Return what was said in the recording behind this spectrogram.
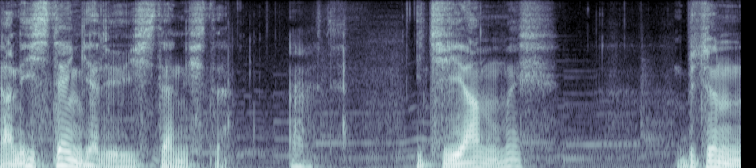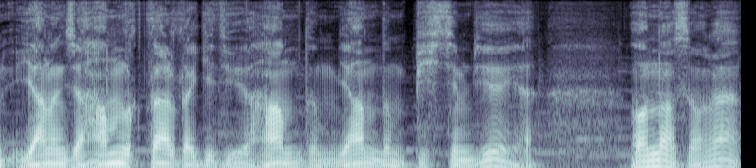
Yani içten geliyor içten işte. Evet. İçi yanmış. Bütün yanınca hamlıklar da gidiyor. Hamdım, yandım, piştim diyor ya. Ondan sonra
